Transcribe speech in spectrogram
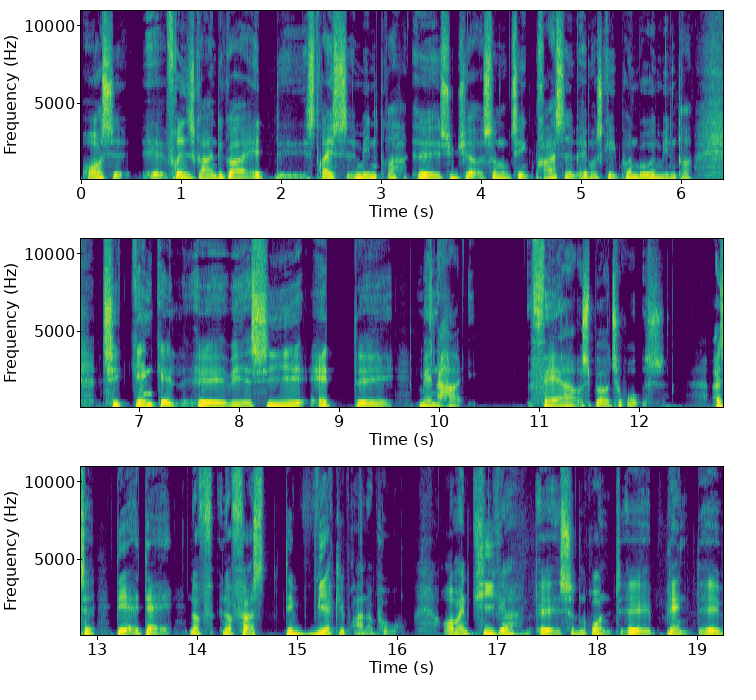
også øh, frihedsgraden, det gør, at stress er mindre, øh, synes jeg, og sådan nogle ting. Presset er måske på en måde mindre. Til gengæld øh, vil jeg sige, at øh, man har færre at spørge til råds. Altså, det er, der, når, når først det virkelig brænder på, og man kigger øh, sådan rundt øh, blandt øh,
